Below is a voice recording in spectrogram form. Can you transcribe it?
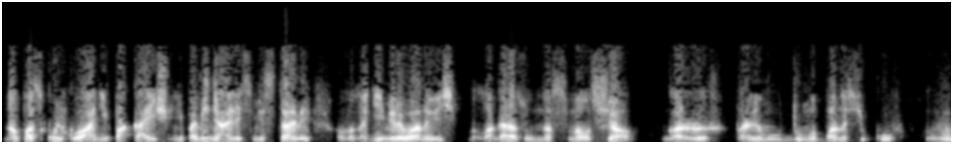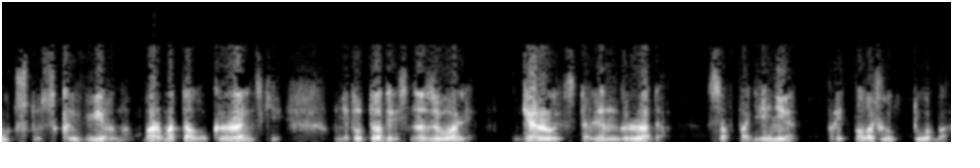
Но поскольку они пока еще не поменялись местами, Владимир Иванович благоразумно смолчал. Гараж прямо дума Банасюков. Вот что скверно, бормотал украинский. Мне тут адрес назвали. Герой Сталинграда. Совпадение? Предположил Турбо.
